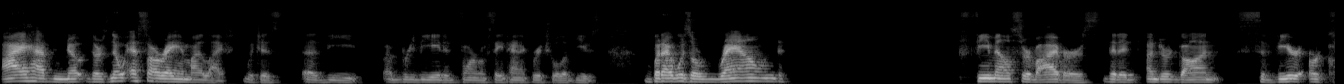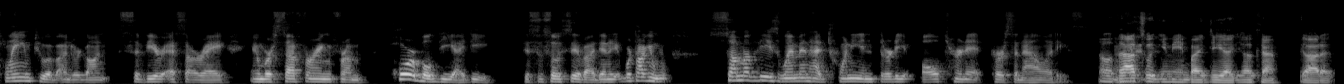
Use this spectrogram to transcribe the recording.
I have no there's no SRA in my life, which is uh, the abbreviated form of satanic ritual abuse, but I was around female survivors that had undergone severe or claimed to have undergone severe SRA and were suffering from horrible DID, dissociative identity. We're talking some of these women had 20 and 30 alternate personalities. Oh, that's okay. what you mean by DID. Okay, got it.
